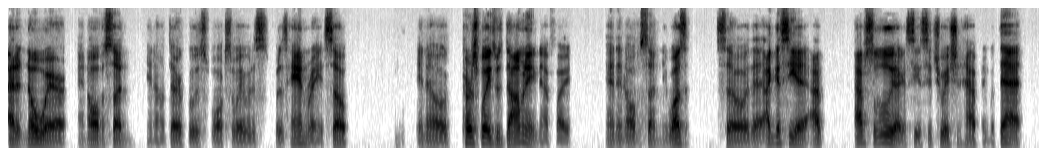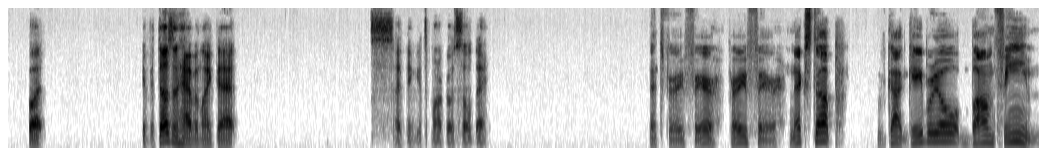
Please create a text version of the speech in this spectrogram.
out of nowhere, and all of a sudden, you know, Derek Lewis walks away with his with his hand raised. So, you know, Curtis Blaydes was dominating that fight, and then all of a sudden he wasn't. So that I can see a absolutely I can see a situation happening with that, but if it doesn't happen like that, I think it's Marcos all day. That's very fair. Very fair. Next up, we've got Gabriel Bonfim,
